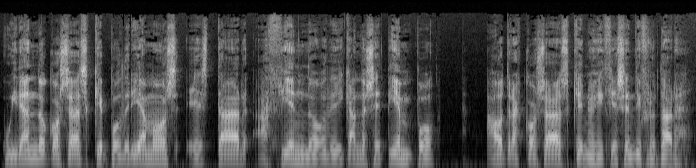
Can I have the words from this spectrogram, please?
cuidando cosas que podríamos estar haciendo, dedicando ese tiempo a otras cosas que nos hiciesen disfrutar.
